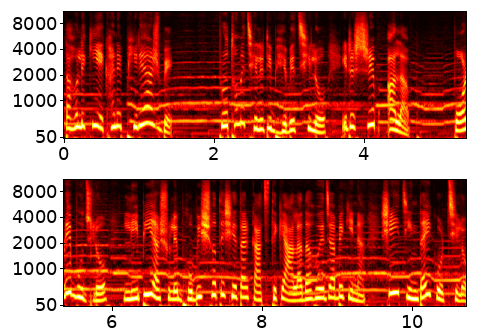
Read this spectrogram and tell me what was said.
তাহলে কি এখানে ফিরে আসবে? প্রথমে ছেলেটি ভেবেছিল এটা স্রেফ আলাপ। পরে বুঝল লিপি আসলে ভবিষ্যতে সে তার কাছ থেকে আলাদা হয়ে যাবে কিনা, সেই চিন্তাই করছিল।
